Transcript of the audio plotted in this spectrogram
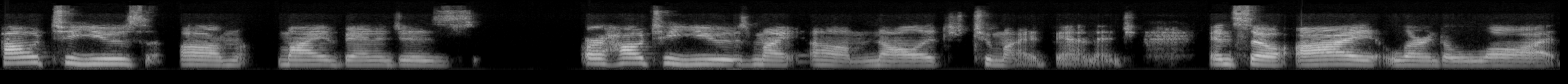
how to use um my advantages or how to use my um, knowledge to my advantage. And so I learned a lot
